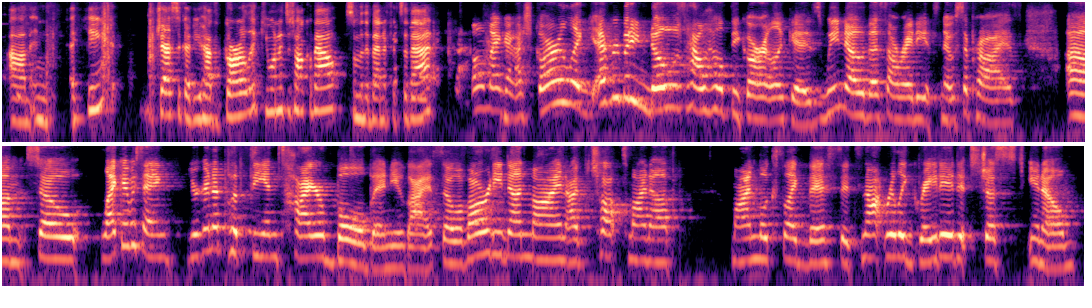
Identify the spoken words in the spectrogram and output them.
Um, and I think Jessica, do you have garlic you wanted to talk about some of the benefits of that? Oh my gosh, garlic. Everybody knows how healthy garlic is. We know this already. It's no surprise. Um, so like I was saying, you're going to put the entire bulb in you guys. So I've already done mine. I've chopped mine up. Mine looks like this. It's not really grated. It's just, you know,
